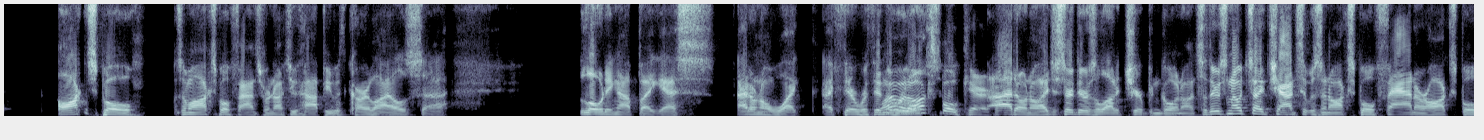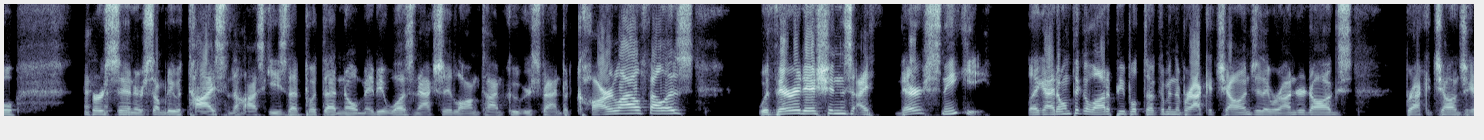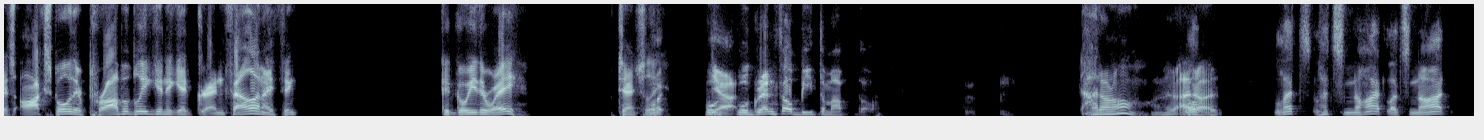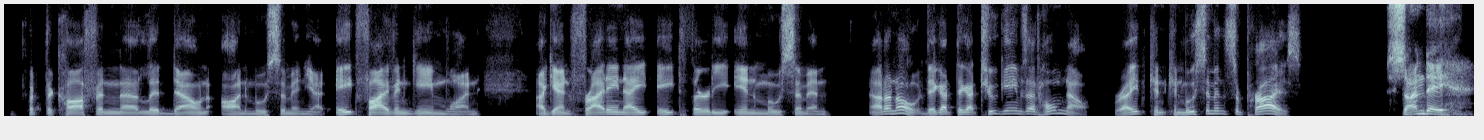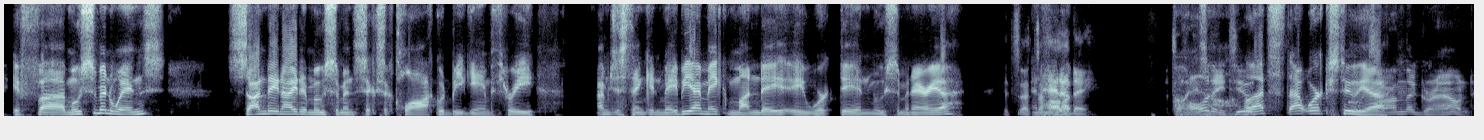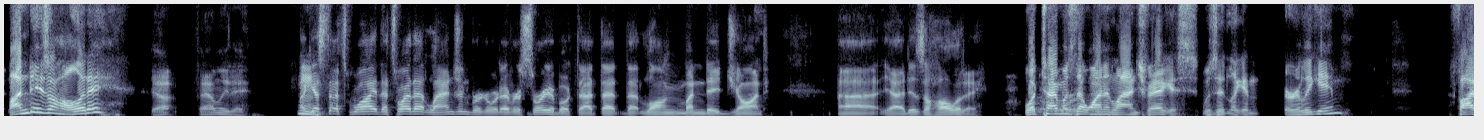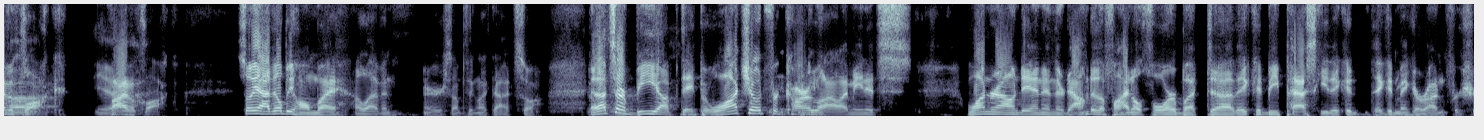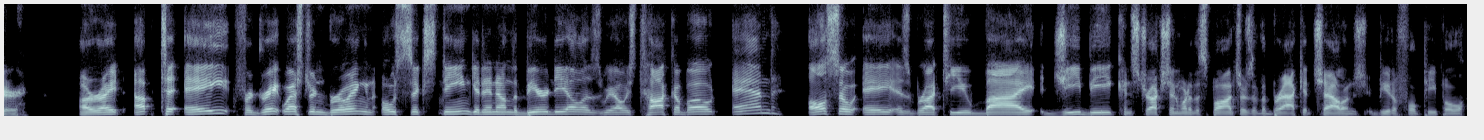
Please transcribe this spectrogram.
Oxbow, some Oxbow fans were not too happy with Carlisle's uh, loading up. I guess I don't know why. If they're within Why the would rules, Oxbow care? I don't know. I just heard there was a lot of chirping going on. So there's an outside chance it was an Oxbow fan or Oxbow person or somebody with ties to the Huskies that put that note. Maybe it wasn't actually a longtime Cougars fan, but Carlisle fellas, with their additions, I they're sneaky. Like I don't think a lot of people took them in the bracket challenge. They were underdogs bracket challenge against Oxbow. They're probably going to get Grenfell, and I think could go either way potentially. Well, will, yeah. Will Grenfell beat them up though? I don't know. I, well, don't... Let's let's not let's not put the coffin uh, lid down on Moosomin yet. Eight five in game one. Again, Friday night, eight thirty in Moosomin. I don't know. They got they got two games at home now, right? Can can Moosomin surprise? Sunday, if uh, wins, Sunday night at Moosomin, six o'clock would be game three. I'm just thinking maybe I make Monday a work day in Moosomin area. It's that's a holiday. It's a oh, holiday too. Well, that's that works too. Boots yeah, on the ground. Monday's a holiday. Yeah, family day. I Hmm. guess that's why that's why that Langenberg or whatever. Sorry about that. That that long Monday jaunt. Uh, yeah, it is a holiday. What time was that one in Lange Vegas? Was it like an early game? Five Uh, o'clock. Yeah, Five o'clock. So yeah, they'll be home by eleven or something like that. So yeah, that's our B update. But watch out for Carlisle. I mean, it's one round in and they're down to the final four, but uh, they could be pesky. They could they could make a run for sure. All right, up to A for Great Western Brewing in 016. Get in on the beer deal as we always talk about. And also, A is brought to you by GB Construction, one of the sponsors of the Bracket Challenge. Beautiful people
